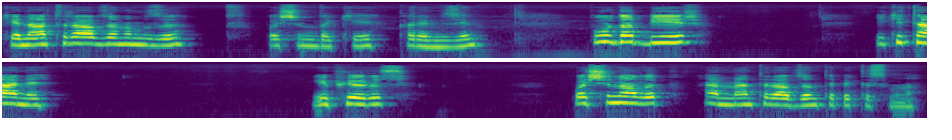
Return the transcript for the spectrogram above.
kenar trabzanımızı başındaki karemizin burada bir iki tane yapıyoruz. Başını alıp hemen trabzanın tepe kısmına.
